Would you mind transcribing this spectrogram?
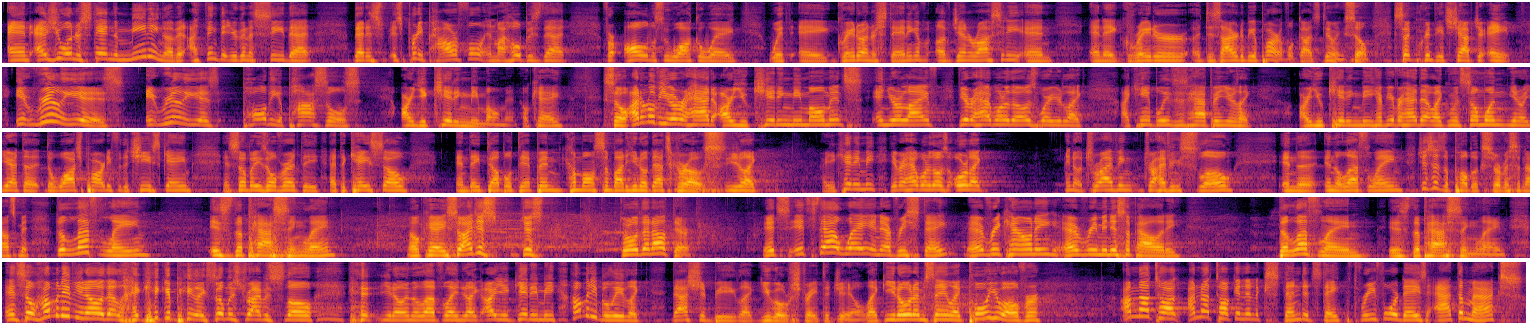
And as you understand the meaning of it, I think that you're going to see that that it's, it's pretty powerful and my hope is that for all of us we walk away with a greater understanding of, of generosity and, and a greater uh, desire to be a part of what God's doing. So, Second Corinthians chapter 8, it really is, it really is Paul the Apostle's are you kidding me moment, okay? So I don't know if you ever had are you kidding me moments in your life. Have you ever had one of those where you're like, I can't believe this is happening? You're like, are you kidding me? Have you ever had that? Like when someone, you know, you're at the, the watch party for the Chiefs game and somebody's over at the at the queso and they double dipping. Come on, somebody, you know that's gross. You're like, are you kidding me? You ever had one of those? Or like, you know, driving driving slow in the in the left lane. Just as a public service announcement, the left lane is the passing lane. Okay, so I just just throw that out there. It's it's that way in every state, every county, every municipality. The left lane is the passing lane. And so how many of you know that like it could be like someone's driving slow, you know, in the left lane. You're like, are you kidding me? How many believe like that should be like you go straight to jail? Like, you know what I'm saying? Like pull you over. I'm not talking I'm not talking an extended stay, three, four days at the max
